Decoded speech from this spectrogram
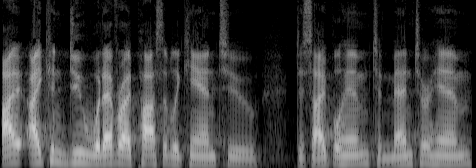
I, I can do whatever I possibly can to disciple him, to mentor him.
